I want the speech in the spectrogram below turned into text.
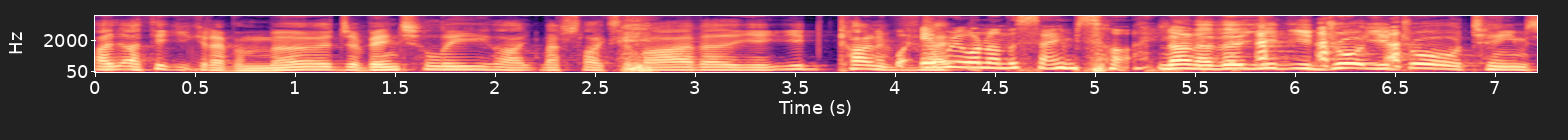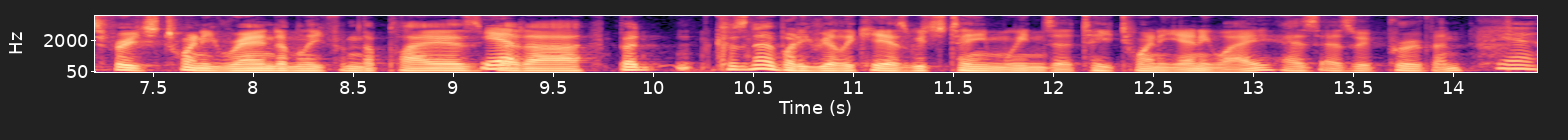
I, I think you could have a merge eventually, like much like Survivor. You, you'd kind of ha- Everyone on the same side. No, no. The, you, you draw you draw teams for each twenty randomly from the players, Yep. but uh, but because nobody really cares which team wins a T Twenty anyway, as as we've proven. Yeah.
